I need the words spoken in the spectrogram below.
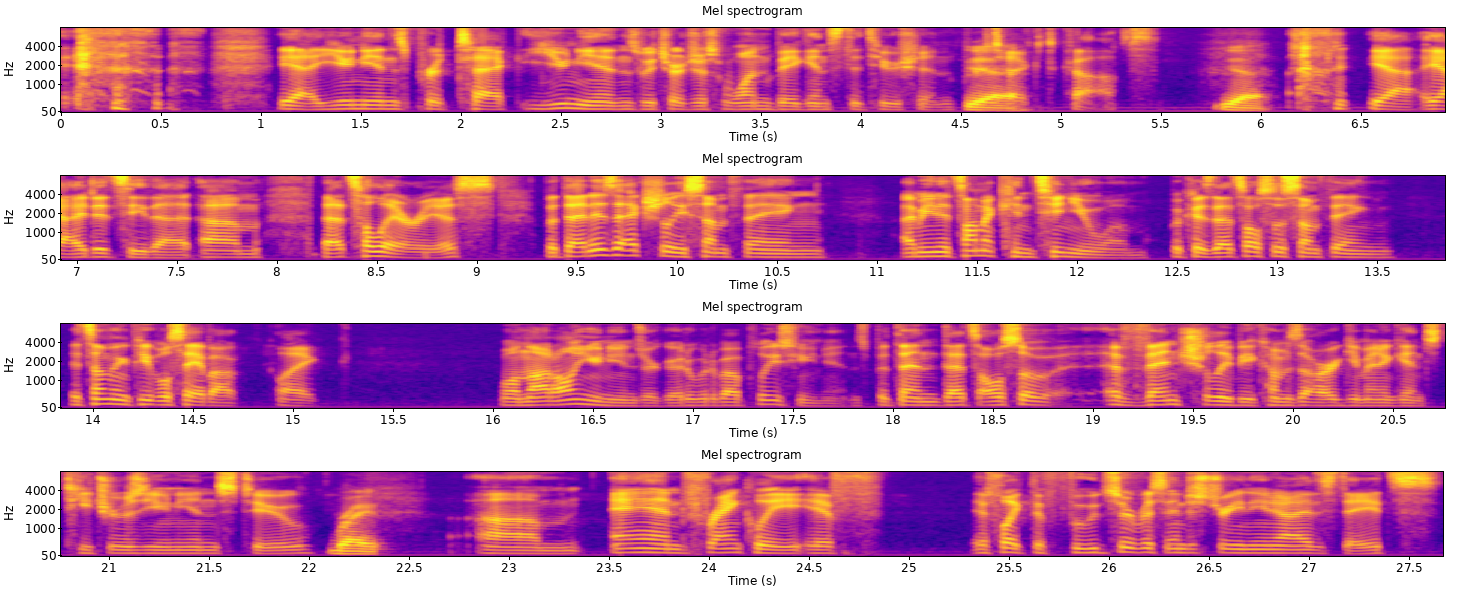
Yeah, unions protect unions, which are just one big institution, Yeah. protect cops. Yeah, Yeah, yeah, I did see that. Um, that's hilarious. But that is actually something. I mean, it's on a continuum because that's also something. It's something people say about like, well, not all unions are good. What about police unions? But then that's also eventually becomes the argument against teachers unions too. right. Um, and frankly, if if like the food service industry in the United States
